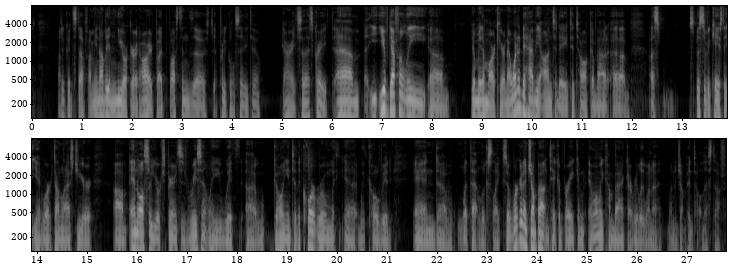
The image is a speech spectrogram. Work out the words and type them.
a lot of good stuff. I mean, I'll be a New Yorker at heart, but Boston's a, a pretty cool city too. All right, so that's great. Um, you've definitely um, you made a mark here, and I wanted to have you on today to talk about um a sp- specific case that you had worked on last year, um, and also your experiences recently with uh, going into the courtroom with uh, with COVID and uh, what that looks like. So we're going to jump out and take a break, and, and when we come back, I really want to want to jump into all this stuff.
